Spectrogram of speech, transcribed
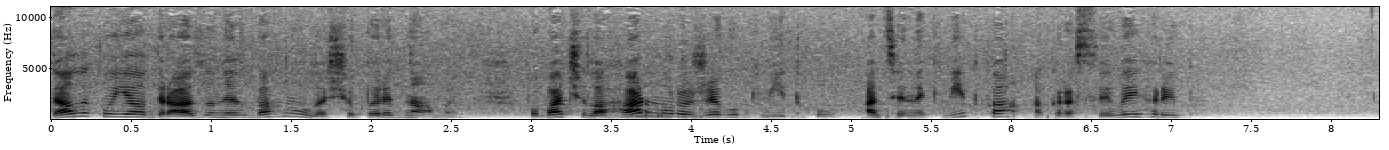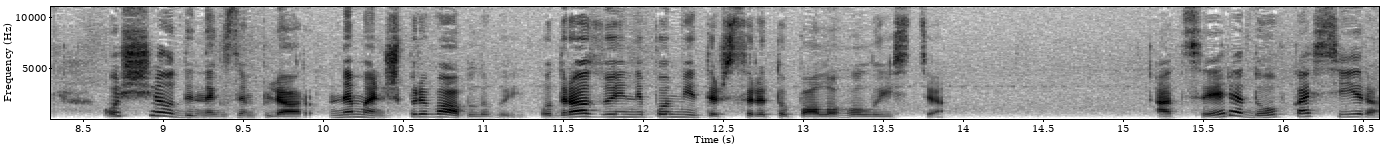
Здалеку я одразу не збагнула, що перед нами. Побачила гарну рожеву квітку, а це не квітка, а красивий гриб. Ось ще один екземпляр, не менш привабливий, одразу і не помітиш серед опалого листя. А це рядовка сіра.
